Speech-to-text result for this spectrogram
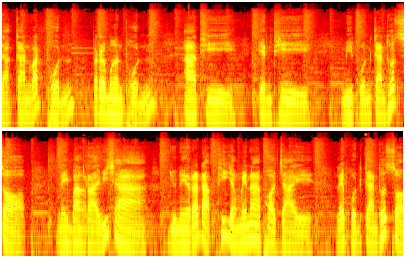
จากการวัดผล ประเมินผล RT NT มีผลการทดสอบในบางรายวิชาอยู่ในระดับที่ยังไม่น่าพอใจ และผลการทดสอบ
